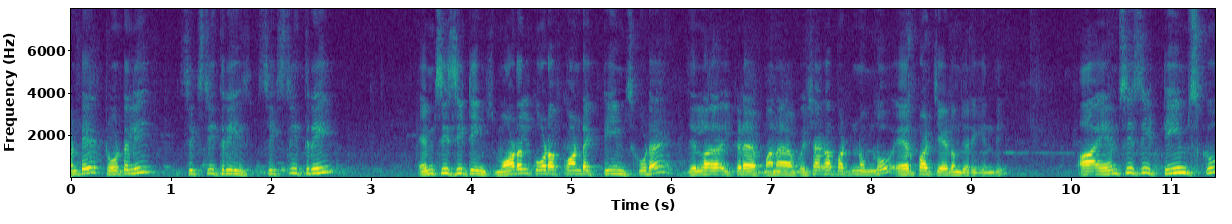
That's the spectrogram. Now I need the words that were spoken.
అంటే totally sixty three sixty three MCC teams model code of conduct teams కూడా జిల్లా ఇక్కడ మన విశాఖపట్నంలో ఏర్పాటు చేయడం జరిగింది. ఆ ఎంసీసీ టీమ్స్కు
